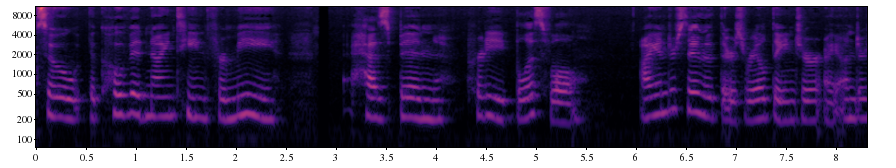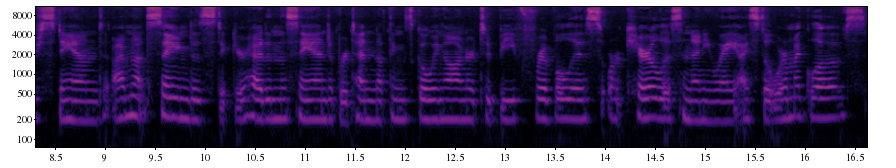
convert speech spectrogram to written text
So the COVID 19 for me has been pretty blissful. I understand that there's real danger. I understand. I'm not saying to stick your head in the sand and pretend nothing's going on or to be frivolous or careless in any way. I still wear my gloves.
